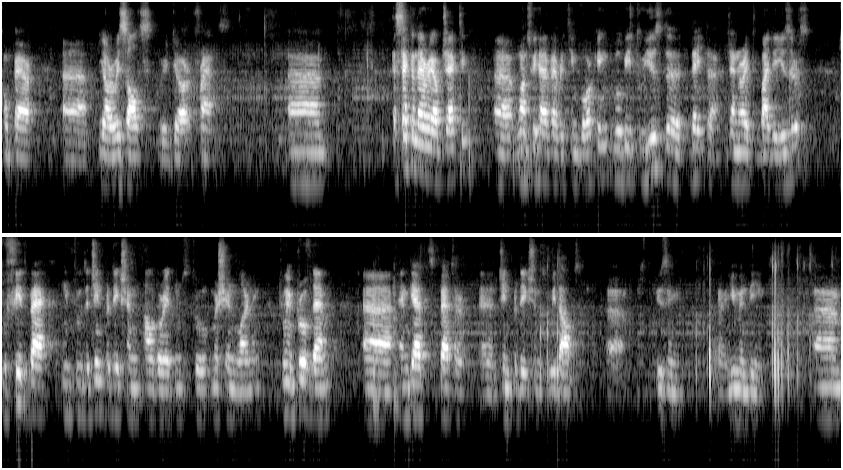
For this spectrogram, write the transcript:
compare uh, your results with your friends. Um, a secondary objective, uh, once we have everything working, will be to use the data generated by the users to feed back into the gene prediction algorithms to machine learning to improve them uh, and get better uh, gene predictions without uh, using uh, human beings. Um,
